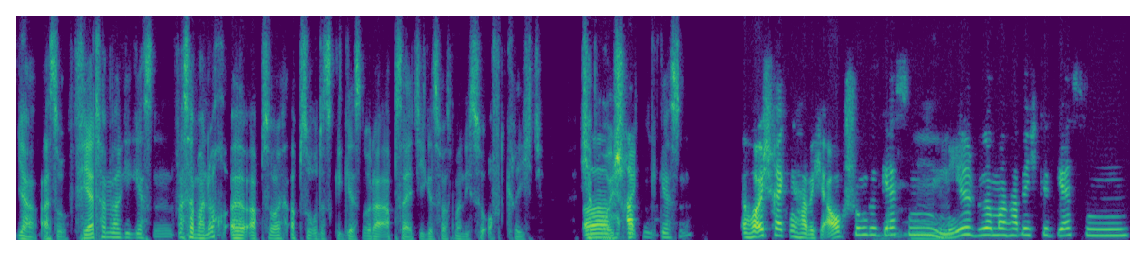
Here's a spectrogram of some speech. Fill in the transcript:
Ja, also, Pferd haben wir gegessen. Was haben wir noch, äh, Absur Absurdes gegessen oder Abseitiges, was man nicht so oft kriegt? Ich Äh, habe ab Heuschrecken gegessen. Heuschrecken habe ich auch schon gegessen, Mhm. Mehlwürmer habe ich gegessen,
